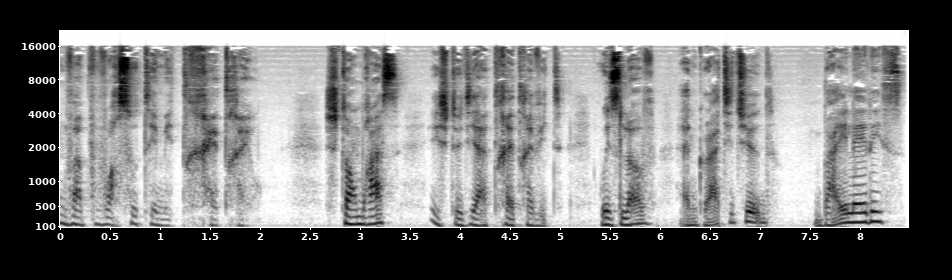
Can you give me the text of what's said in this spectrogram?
on va pouvoir sauter mais très très haut. Je t'embrasse et je te dis à très très vite. With love and gratitude. Bye ladies.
